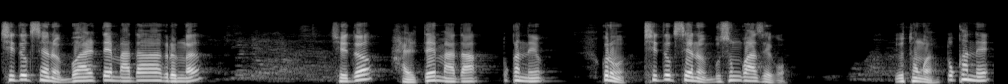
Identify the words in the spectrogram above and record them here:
취득세는 뭐 할 때마다 그런가요? 취득할 때마다 똑같네요. 그러면 취득세는 무슨 과세고? 유통과 똑같네.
